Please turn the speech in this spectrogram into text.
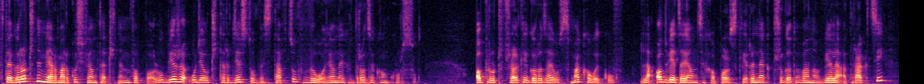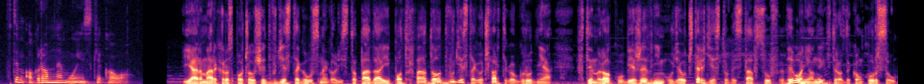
W tegorocznym jarmarku świątecznym w Opolu bierze udział 40 wystawców wyłonionych w drodze konkursu. Oprócz wszelkiego rodzaju smakołyków, dla odwiedzających opolski rynek przygotowano wiele atrakcji, w tym ogromne młyńskie koło. Jarmark rozpoczął się 28 listopada i potrwa do 24 grudnia. W tym roku bierze w nim udział 40 wystawców wyłonionych w drodze konkursu.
